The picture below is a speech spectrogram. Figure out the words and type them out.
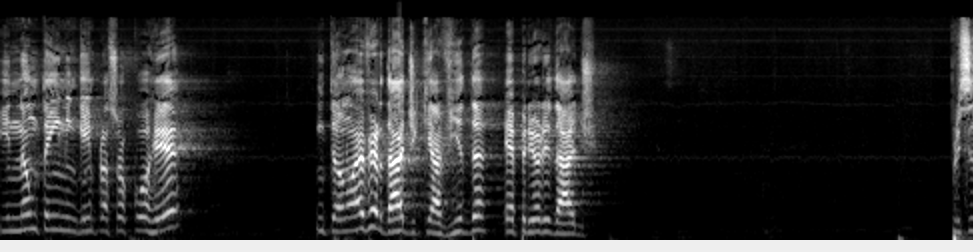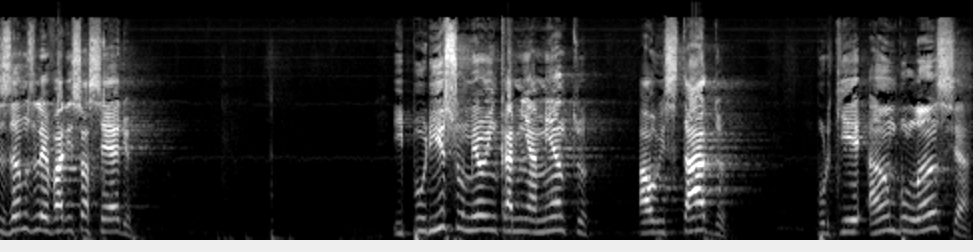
e não tem ninguém para socorrer, então não é verdade que a vida é prioridade. Precisamos levar isso a sério. E por isso o meu encaminhamento ao Estado, porque a ambulância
